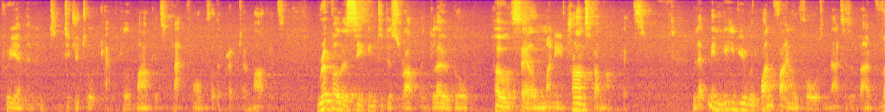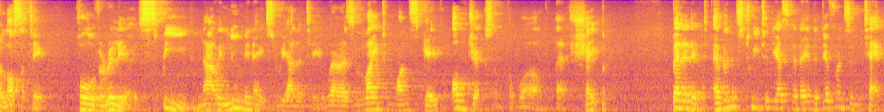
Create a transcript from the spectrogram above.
preeminent digital capital markets platform for the crypto markets. Ripple is seeking to disrupt the global wholesale money transfer markets. Let me leave you with one final thought, and that is about velocity. Paul Virilio's speed now illuminates reality, whereas light once gave objects of the world their shape. Benedict Evans tweeted yesterday the difference in tech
